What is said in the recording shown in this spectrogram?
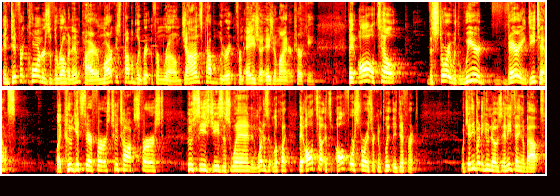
in different corners of the Roman Empire. Mark is probably written from Rome. John's probably written from Asia, Asia Minor, Turkey. They all tell the story with weird, varying details. Like who gets there first, who talks first, who sees Jesus when, and what does it look like. They all tell, it's, all four stories are completely different. Which anybody who knows anything about,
